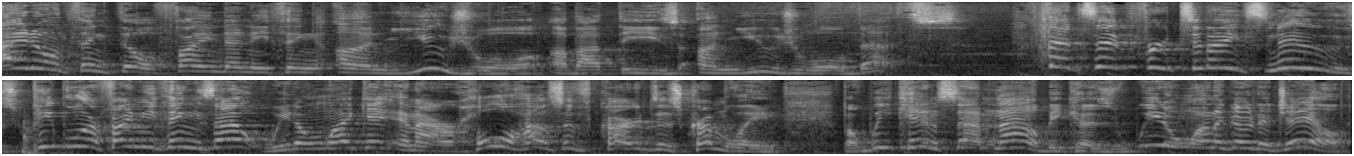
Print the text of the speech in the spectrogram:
I don't think they'll find anything unusual about these unusual deaths. That's it for tonight's news. People are finding things out. We don't like it, and our whole house of cards is crumbling. But we can't stop now because we don't want to go to jail.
